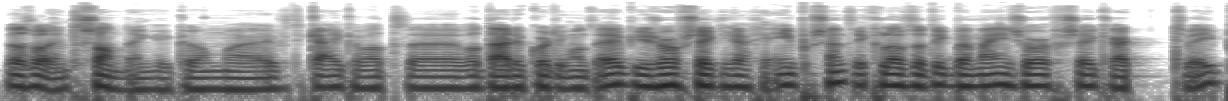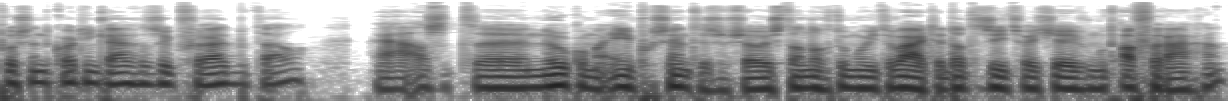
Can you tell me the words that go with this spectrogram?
Dat is wel interessant, denk ik, om uh, even te kijken wat, uh, wat daar de korting... Want heb je zorgverzekering krijg je 1%. Ik geloof dat ik bij mijn zorgverzekeraar 2% korting krijg als ik vooruit betaal. Ja, als het 0,1% is of zo, is het dan nog de moeite waard. Dat is iets wat je even moet afvragen.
